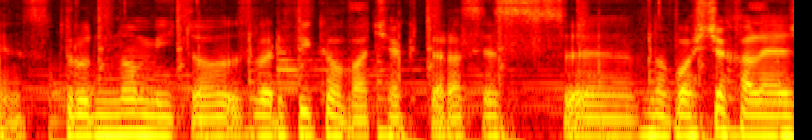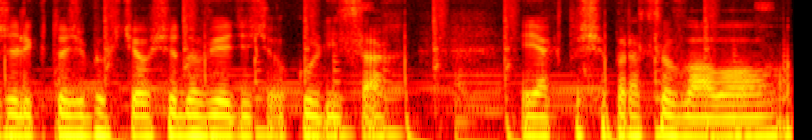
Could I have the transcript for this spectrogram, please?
więc trudno mi to zweryfikować, jak teraz jest e, w nowościach, ale jeżeli ktoś by chciał się dowiedzieć o kulisach jak to się pracowało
